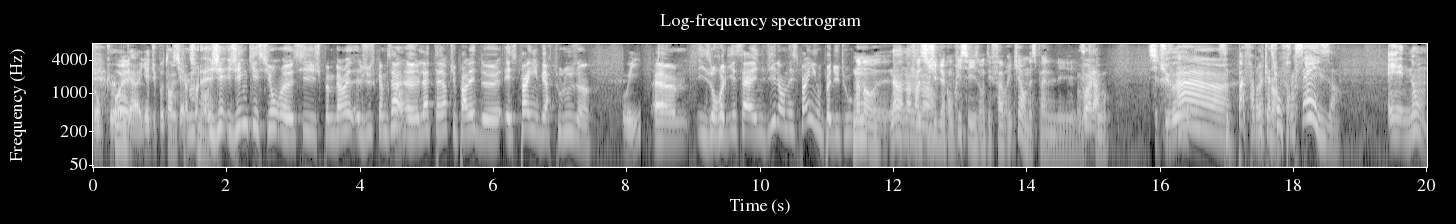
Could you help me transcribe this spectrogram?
Donc euh, il Ouais. y, a, il y a du potentiel. Ouais. J'ai une question, euh, si je peux me permettre, juste comme ça. Euh, là, tout à l'heure, tu parlais de Espagne vers Toulouse. Oui. Euh, ils ont relié ça à une ville en Espagne ou pas du tout? Non, non, Non, non, si j'ai bien compris, c'est ils ont été fabriqués en Espagne, les, Voilà. tuyaux. Si tu veux. Ah C'est pas fabrication française Et non.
